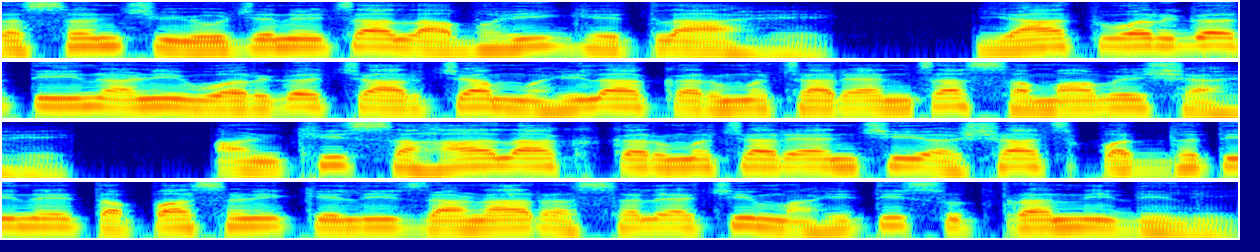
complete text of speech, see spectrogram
तसंच योजनेचा लाभही घेतला आहे. यात वर्ग तीन आणि वर्ग चारच्या महिला कर्मचाऱ्यांचा समावेश आहे. आणखी सहा लाख कर्मचाऱ्यांची अशाच पद्धतीने तपासणी केली जाणार असल्याची माहिती सूत्रांनी दिली.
